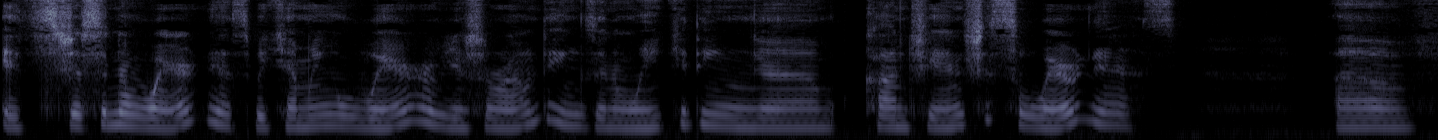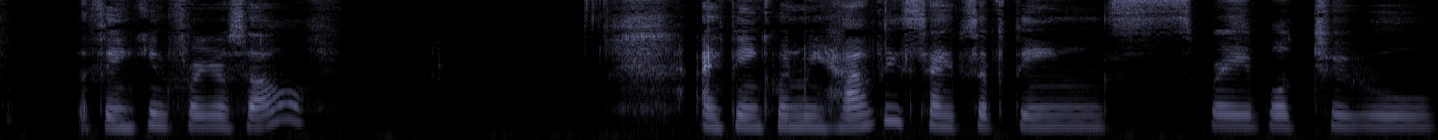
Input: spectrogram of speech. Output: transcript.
It's just an awareness, becoming aware of your surroundings and awakening um, conscientious awareness of thinking for yourself I think when we have these types of things, we're able to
